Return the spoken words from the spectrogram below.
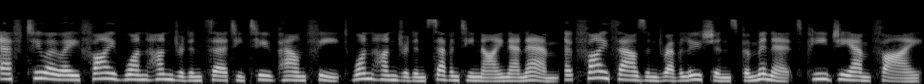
F20A5 132 pound-feet 179 Nm at 5000 revolutions per minute PGM-FI.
